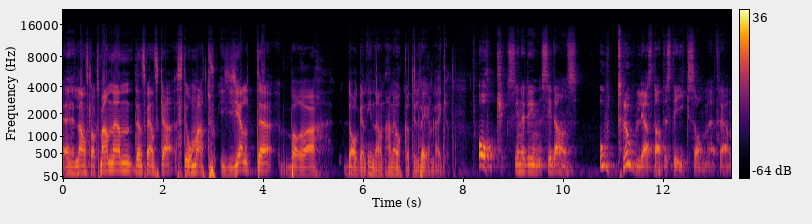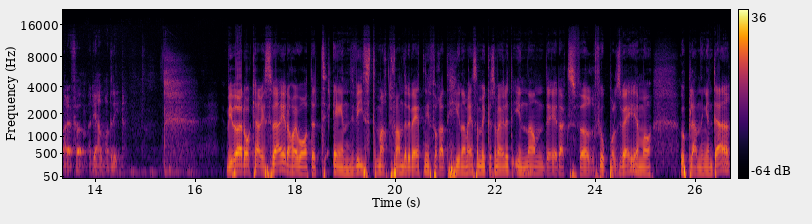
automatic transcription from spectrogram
Eh, landslagsmannen, den svenska stormatchhjälte, bara dagen innan han åker till VM-lägret. Och Zinedine Zidans otroliga statistik som eh, tränare för Real Madrid. Vi börjar dock här i Sverige. Det har ju varit ett envist matchande, det vet ni, för att hinna med så mycket som möjligt innan det är dags för fotbolls-VM. Och uppladdningen där.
